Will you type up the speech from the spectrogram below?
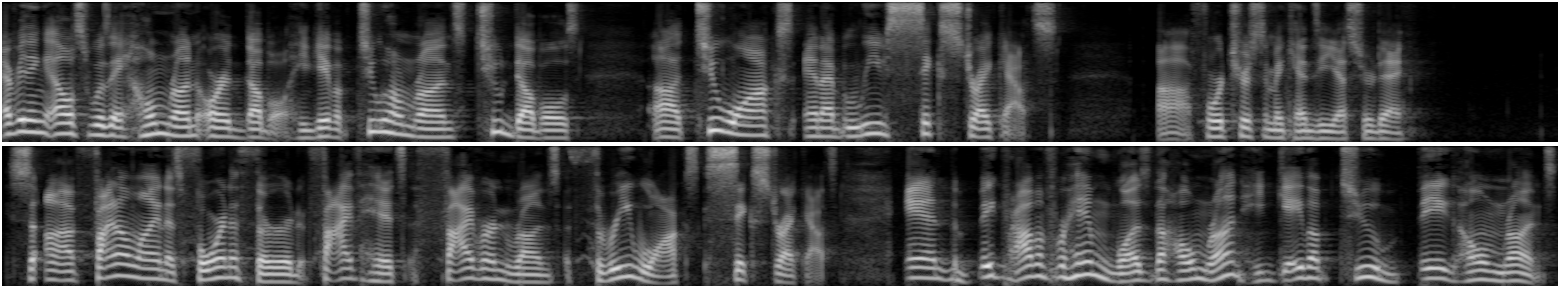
Everything else was a home run or a double. He gave up two home runs, two doubles, uh, two walks, and I believe six strikeouts uh, for Triston McKenzie yesterday. So, uh, final line is four and a third, five hits, five earned runs, three walks, six strikeouts. And the big problem for him was the home run. He gave up two big home runs.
